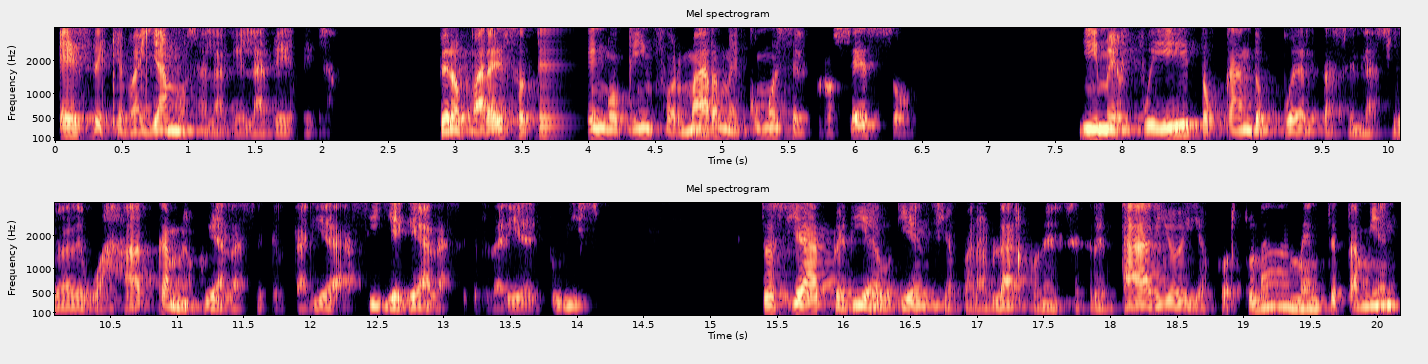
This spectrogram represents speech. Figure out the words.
es de que vayamos a la Guelaguetza. Pero para eso tengo que informarme cómo es el proceso, y me fui tocando puertas en la ciudad de Oaxaca, me fui a la Secretaría, así llegué a la Secretaría de Turismo. Entonces ya pedí audiencia para hablar con el secretario y afortunadamente también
